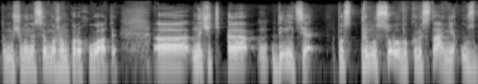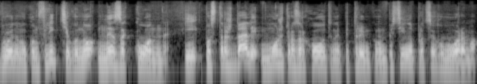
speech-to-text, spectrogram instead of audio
тому що ми не все можемо порахувати. Е, значить, е, дивіться. Примусове використання у збройному конфлікті воно незаконне, і постраждалі можуть розраховувати на підтримку. Ми постійно про це говоримо.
